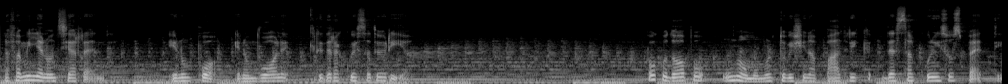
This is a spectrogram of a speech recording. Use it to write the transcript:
la famiglia non si arrende e non può e non vuole credere a questa teoria. Poco dopo, un uomo molto vicino a Patrick desta alcuni sospetti.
